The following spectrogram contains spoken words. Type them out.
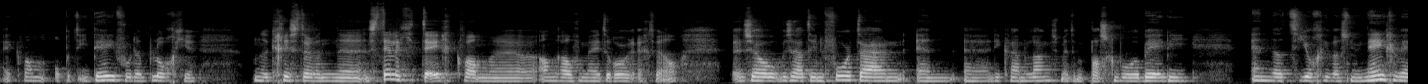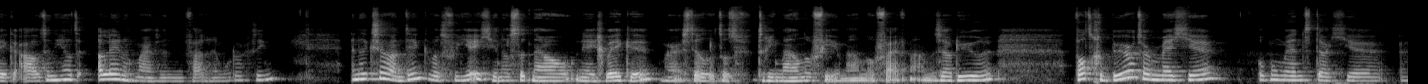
ik kwam op het idee voor dat blogje, omdat ik gisteren een stelletje tegenkwam, anderhalve meter hoor, echt wel. Zo, we zaten in de voortuin en die kwamen langs met een pasgeboren baby. En dat jochie was nu negen weken oud en die had alleen nog maar zijn vader en moeder gezien. En dat ik zo aan het denken was van jeetje, en als dat nou negen weken, maar stel dat dat drie maanden of vier maanden of vijf maanden zou duren. Wat gebeurt er met je op het moment dat je uh,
